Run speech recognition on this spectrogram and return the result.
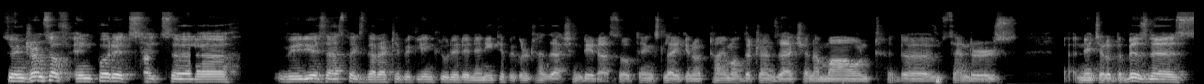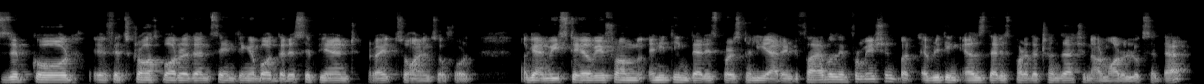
So in terms of input, it's it's uh, various aspects that are typically included in any typical transaction data. So things like you know time of the transaction, amount, the sender's uh, nature of the business, zip code. If it's cross border, then same thing about the recipient, right? So on and so forth. Again, we stay away from anything that is personally identifiable information, but everything else that is part of the transaction, our model looks at that.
